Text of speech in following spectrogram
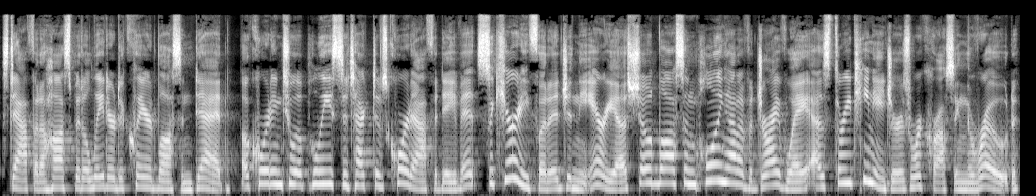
Staff at a hospital later declared Lawson dead. According to a police detective's court affidavit, security footage in the area showed Lawson pulling out of a driveway as three teenagers were crossing the road.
